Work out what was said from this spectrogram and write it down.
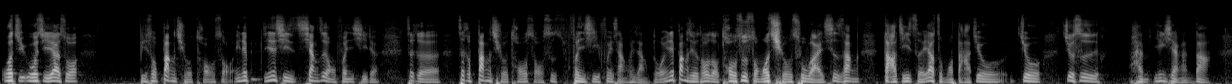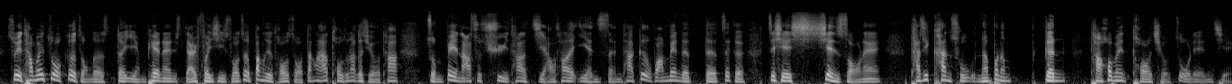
我举我举下说，比如说棒球投手，因为因为其实像这种分析的，这个这个棒球投手是分析非常非常多。因为棒球投手投出什么球出来，事实上打击者要怎么打就就就是很影响很大，所以他们会做各种的的影片呢，来分析说这个棒球投手，当他投出那个球，他准备拿出去，他的脚、他的眼神、他各方面的的这个这些线索呢，他去看出能不能跟他后面投的球做连接。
